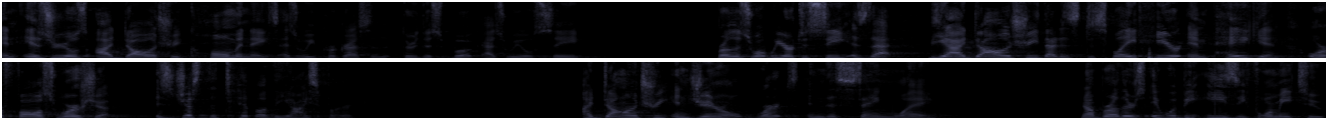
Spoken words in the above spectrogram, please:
And Israel's idolatry culminates as we progress through this book, as we will see. Brothers, what we are to see is that the idolatry that is displayed here in pagan or false worship is just the tip of the iceberg. Idolatry in general works in this same way. Now, brothers, it would be easy for me to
